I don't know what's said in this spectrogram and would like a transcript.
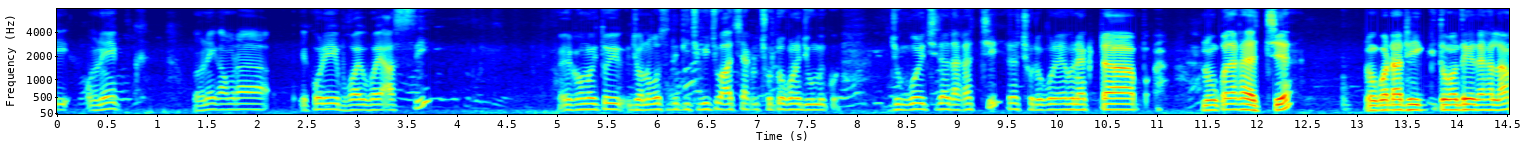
এই অনেক অনেক আমরা এ করে ভয় ভয় আসছি। এরকম হয়তো জনবসতি কিছু কিছু আছে, একটা ছোটো করে জুম জুম করেছি তা দেখাচ্ছি। একটা ছোটো করে এখন একটা নৌকা দেখা যাচ্ছে। নৌকাটা ঠিক তোমাদেরকে দেখালাম,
